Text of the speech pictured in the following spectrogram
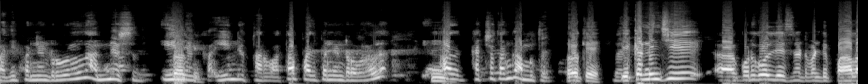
పది పన్నెండు రోజుల్లో అమ్మేస్తుంది. ఈయన తర్వాత పది పన్నెండు రోజులలో అది ఖచ్చితంగా అమ్ముతుంది ఓకే. ఇక్కడ నుంచి కొనుగోలు చేసినటువంటి పాల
